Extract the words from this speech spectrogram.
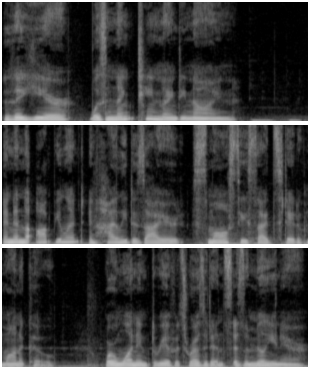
The year was 1999, and in the opulent and highly desired small seaside state of Monaco, where one in three of its residents is a millionaire,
